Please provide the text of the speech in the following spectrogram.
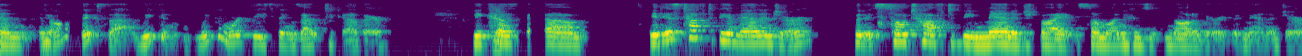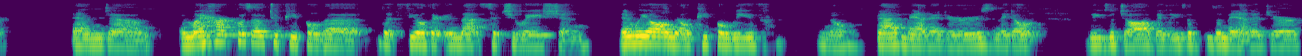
and and yeah. I'll fix that. We can we can work these things out together because yeah. um, it is tough to be a manager, but it's so tough to be managed by someone who's not a very good manager. And um, and my heart goes out to people that that feel they're in that situation. And we all know people leave, you know, bad managers, and they don't leave the job; they leave the, the manager,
